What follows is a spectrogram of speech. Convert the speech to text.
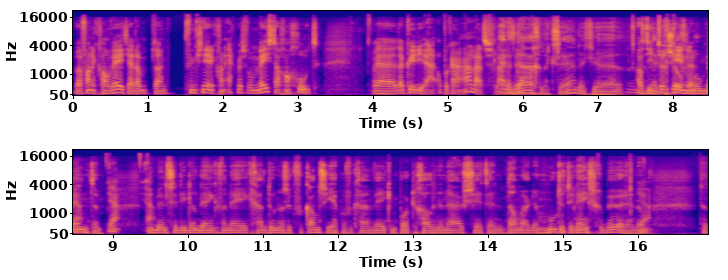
waarvan ik gewoon weet, ja, dan, dan functioneer ik gewoon echt best wel meestal gewoon goed. Eh, dan kun je die op elkaar aan laten En sluiten. het dagelijks, hè? Dat je, dan die momentum. Ja, ja. De mensen die dan denken van nee, ik ga het doen als ik vakantie heb. Of ik ga een week in Portugal in een huis zitten. En dan maar, dan moet het ineens gebeuren. En dan, Ja. Dat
